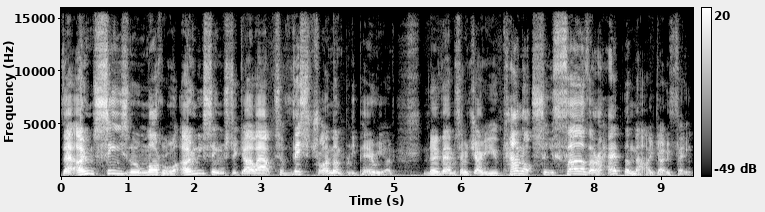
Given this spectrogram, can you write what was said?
their own seasonal model only seems to go out to this tri-monthly period. November, December, January. You cannot see further ahead than that, I don't think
